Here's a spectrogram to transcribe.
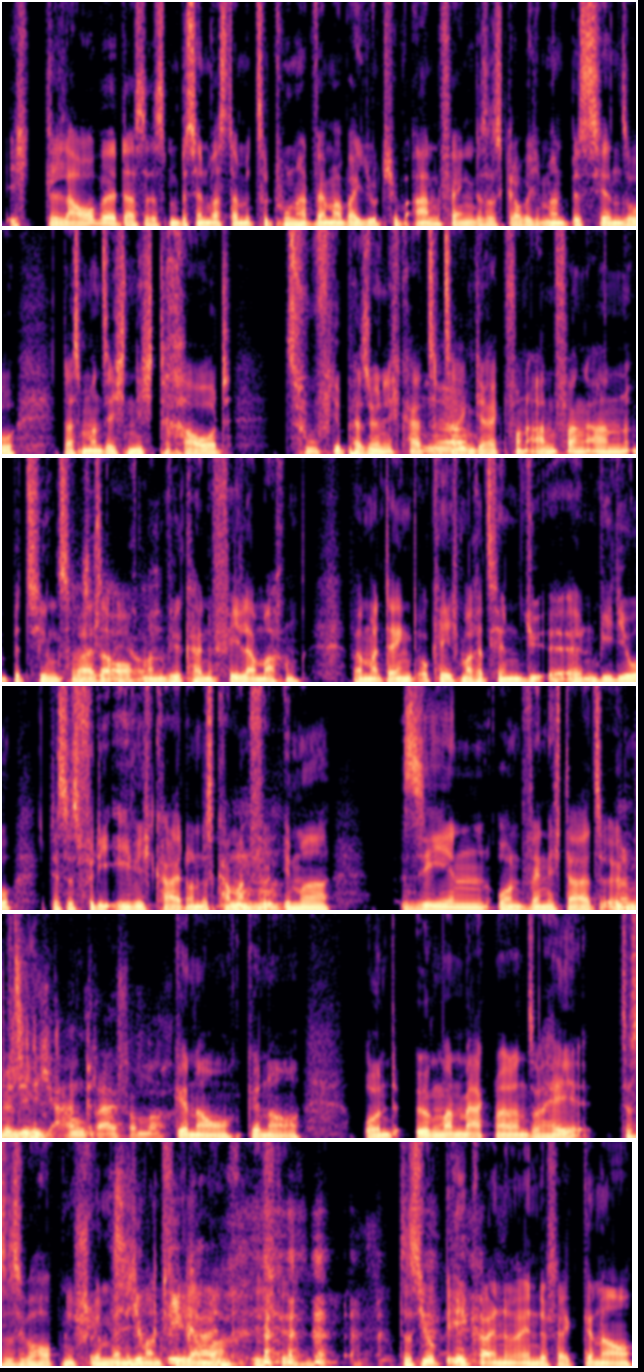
ich glaube, dass es ein bisschen was damit zu tun hat, wenn man bei YouTube anfängt. Das ist, glaube ich, immer ein bisschen so, dass man sich nicht traut, zu viel Persönlichkeit zu zeigen, ja. direkt von Anfang an, beziehungsweise auch, auch, man will keine Fehler machen, weil man denkt, okay, ich mache jetzt hier ein, äh, ein, Video, das ist für die Ewigkeit und das kann man mhm. für immer sehen und wenn ich da jetzt irgendwie. Man will sie nicht Angreifer machen. Genau, genau. Und irgendwann merkt man dann so, hey, das ist überhaupt nicht schlimm, das wenn ich mal einen eh Fehler mache. das juckt eh keinen im Endeffekt, genau.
